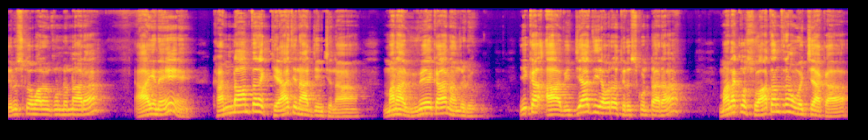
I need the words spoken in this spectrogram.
తెలుసుకోవాలనుకుంటున్నారా? ఆయనే ఖండాంతర ఖ్యాతినార్జించిన మన వివేకానందుడు. ఇక ఆ విద్యార్థి ఎవరో తెలుసుకుంటారా? మనకు స్వాతంత్రం వచ్చాక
